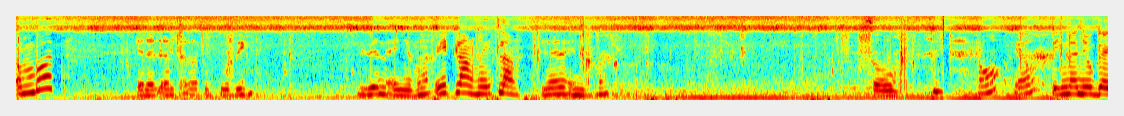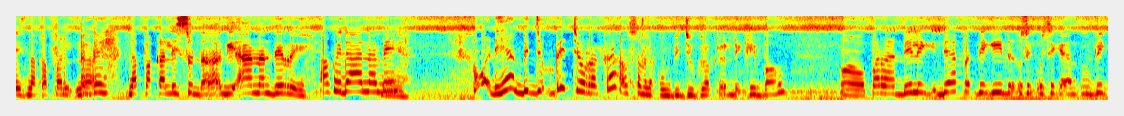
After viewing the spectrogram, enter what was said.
Ambot. Kaya na ang tubig. Hindi na inyo ha? Wait lang, wait lang. Hindi na inyo ha? So, oh, yeah. Tingnan nyo guys, nakapal, na, Okay. napakalisod ang agianan dire. Ako daan na be. Oh, diya, video, video ra ka. O sa man akong videographer, di kay baho. Oh, para dili, dapat di usik-usik ang tubig.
